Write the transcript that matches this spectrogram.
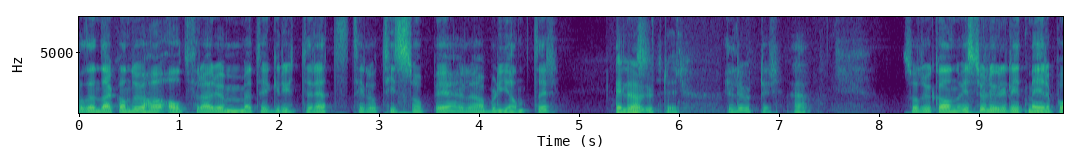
Og den der kan du ha alt fra rømme til gryterett til å tisse oppi, eller ha blyanter. Eller ha urter. Eller urter. Ja. Så du kan, hvis du lurer litt mer på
